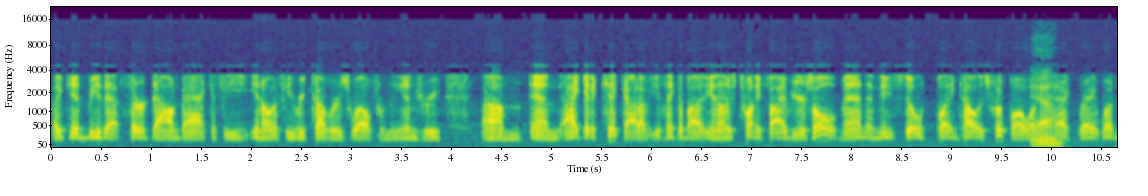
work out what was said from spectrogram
again be that third down back if he you know if he recovers well from the injury. Um, and I get a kick out of it. You think about you know he's 25 years old, man, and he's still playing college football. What Yeah. the heck, right? What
